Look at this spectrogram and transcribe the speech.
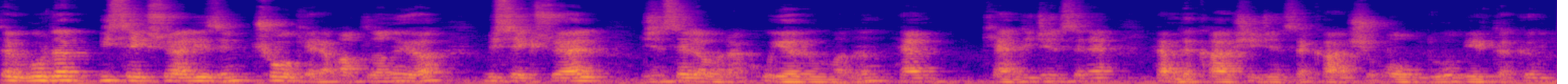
Tabi burada biseksüalizm çoğu kere atlanıyor. Biseksüel cinsel olarak uyarılmanın hem kendi cinsine hem de karşı cinse karşı olduğu bir takım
